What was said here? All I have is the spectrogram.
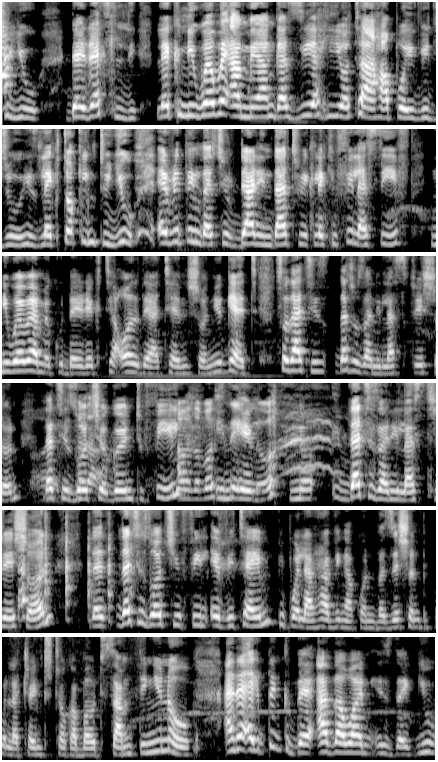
to you directly like ni wewe ameangazia hiyo taa hapo hivi juu he's like talking to you everything that you've done in that week like you feel as if ni wewe amekudirectia all the attention you get? So that is that was an illustration. Oh, that is what you're going to feel I was about to in say no. no that is an illustration. That that is what you feel every time people are having a conversation people are trying to talk about something you know. And i think the other one is like you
